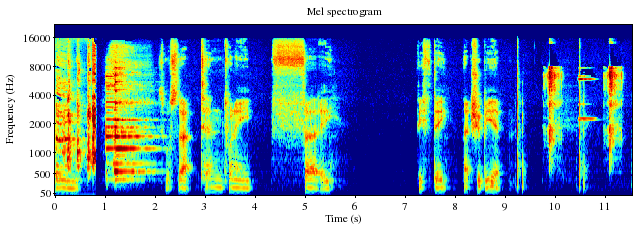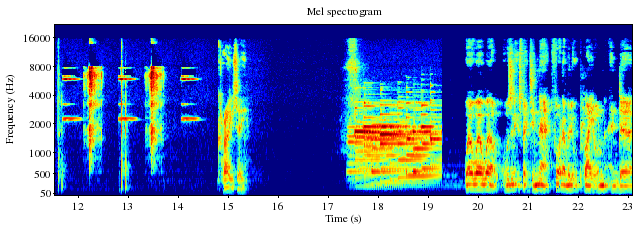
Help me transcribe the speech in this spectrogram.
Boom. So what's that? 10, 20, 30, 50. That should be it. Crazy. Well, well, well. I wasn't expecting that. Thought I'd have a little play on, and uh,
